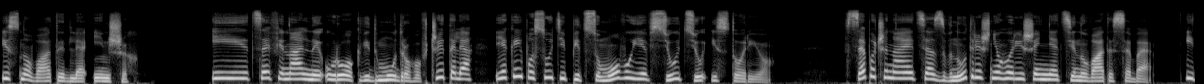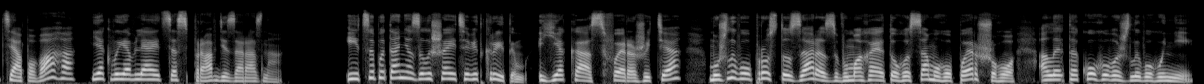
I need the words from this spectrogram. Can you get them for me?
існувати для інших. І це фінальний урок від мудрого вчителя, який, по суті, підсумовує всю цю історію. Все починається з внутрішнього рішення цінувати себе. І ця повага, як виявляється, справді заразна. І це питання залишається відкритим. Яка сфера життя, можливо, просто зараз вимагає того самого першого, але такого важливого ні?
